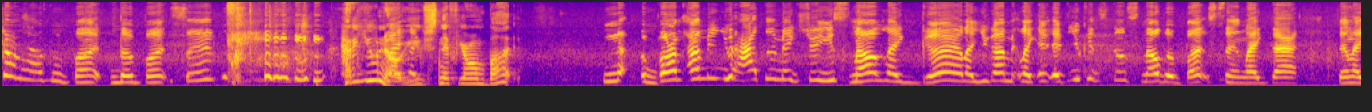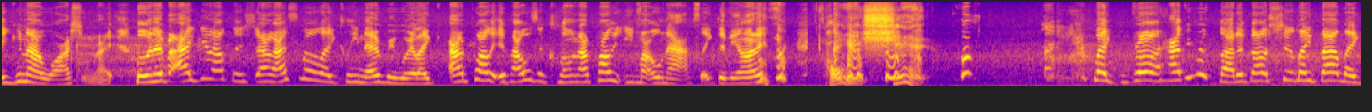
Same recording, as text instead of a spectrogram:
don't have the butt, the butt scent. How do you know? Like- like- you sniff your own butt? no, but I mean, you have to make sure you smell like good. Like you got like if, if you can still smell the butt scent like that, then like you're not washing right. But whenever I get out the shower, I smell like clean everywhere. Like I'd probably, if I was a clone, I'd probably eat my own ass. Like to be honest. Holy shit! like, bro, have you ever thought about shit like that? Like,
